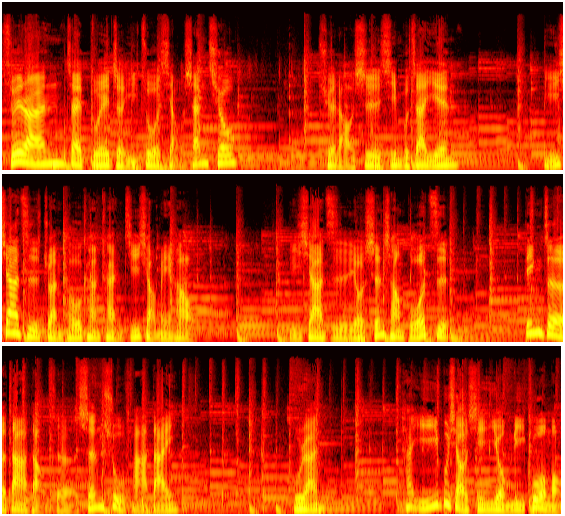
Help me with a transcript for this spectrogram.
虽然在堆着一座小山丘，却老是心不在焉，一下子转头看看鸡小妹号，一下子又伸长脖子盯着大岛的深处发呆。突然，他一不小心用力过猛，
